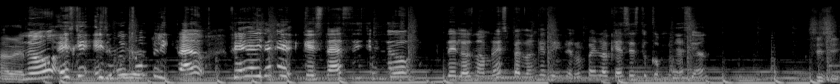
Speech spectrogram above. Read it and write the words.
A ver. no, es que es muy complicado. Fíjate, ahorita que, que estás diciendo de los nombres, perdón que te interrumpa en lo que haces tu combinación. Sí, sí.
